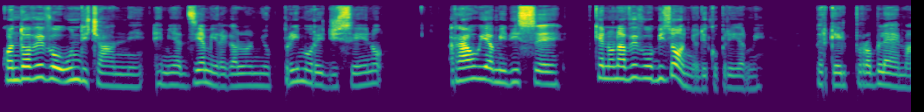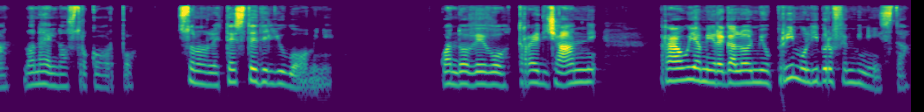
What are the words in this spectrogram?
Quando avevo undici anni e mia zia mi regalò il mio primo reggiseno, Rauia mi disse che non avevo bisogno di coprirmi, perché il problema non è il nostro corpo, sono le teste degli uomini. Quando avevo 13 anni, Rauia mi regalò il mio primo libro femminista,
